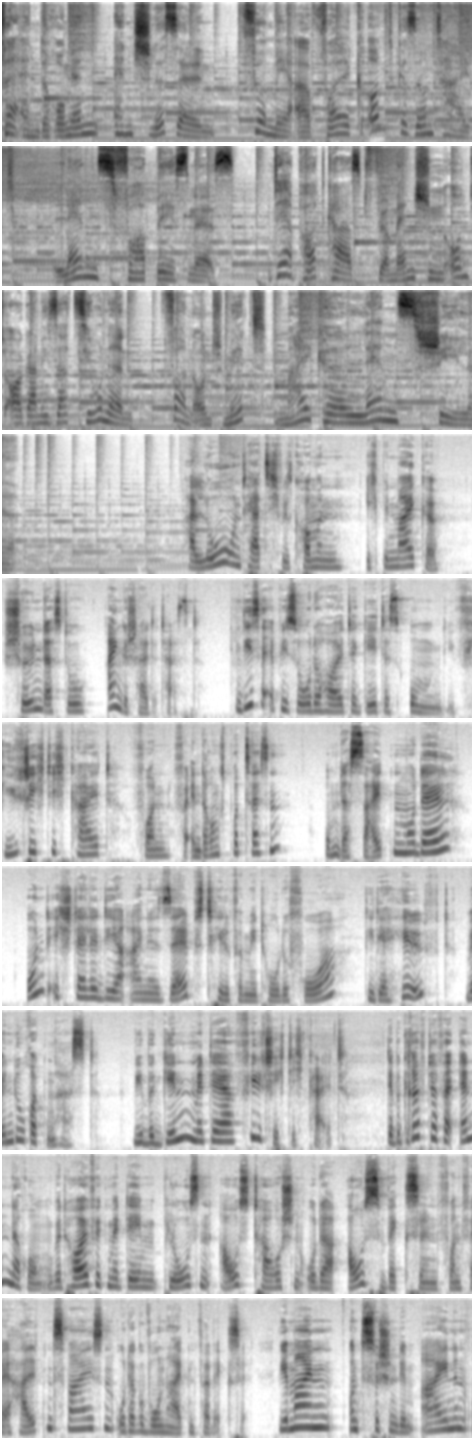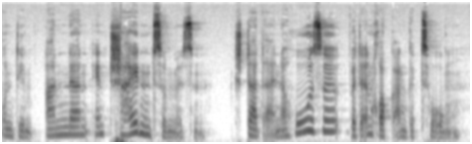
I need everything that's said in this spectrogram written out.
Veränderungen entschlüsseln. Für mehr Erfolg und Gesundheit. Lens for Business. Der Podcast für Menschen und Organisationen. Von und mit Maike Lenz-Scheele. Hallo und herzlich willkommen. Ich bin Maike. Schön, dass du eingeschaltet hast. In dieser Episode heute geht es um die Vielschichtigkeit von Veränderungsprozessen, um das Seitenmodell und ich stelle dir eine Selbsthilfemethode vor, die dir hilft, wenn du Rücken hast. Wir beginnen mit der Vielschichtigkeit. Der Begriff der Veränderung wird häufig mit dem bloßen Austauschen oder Auswechseln von Verhaltensweisen oder Gewohnheiten verwechselt. Wir meinen, uns zwischen dem einen und dem anderen entscheiden zu müssen. Statt einer Hose wird ein Rock angezogen.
